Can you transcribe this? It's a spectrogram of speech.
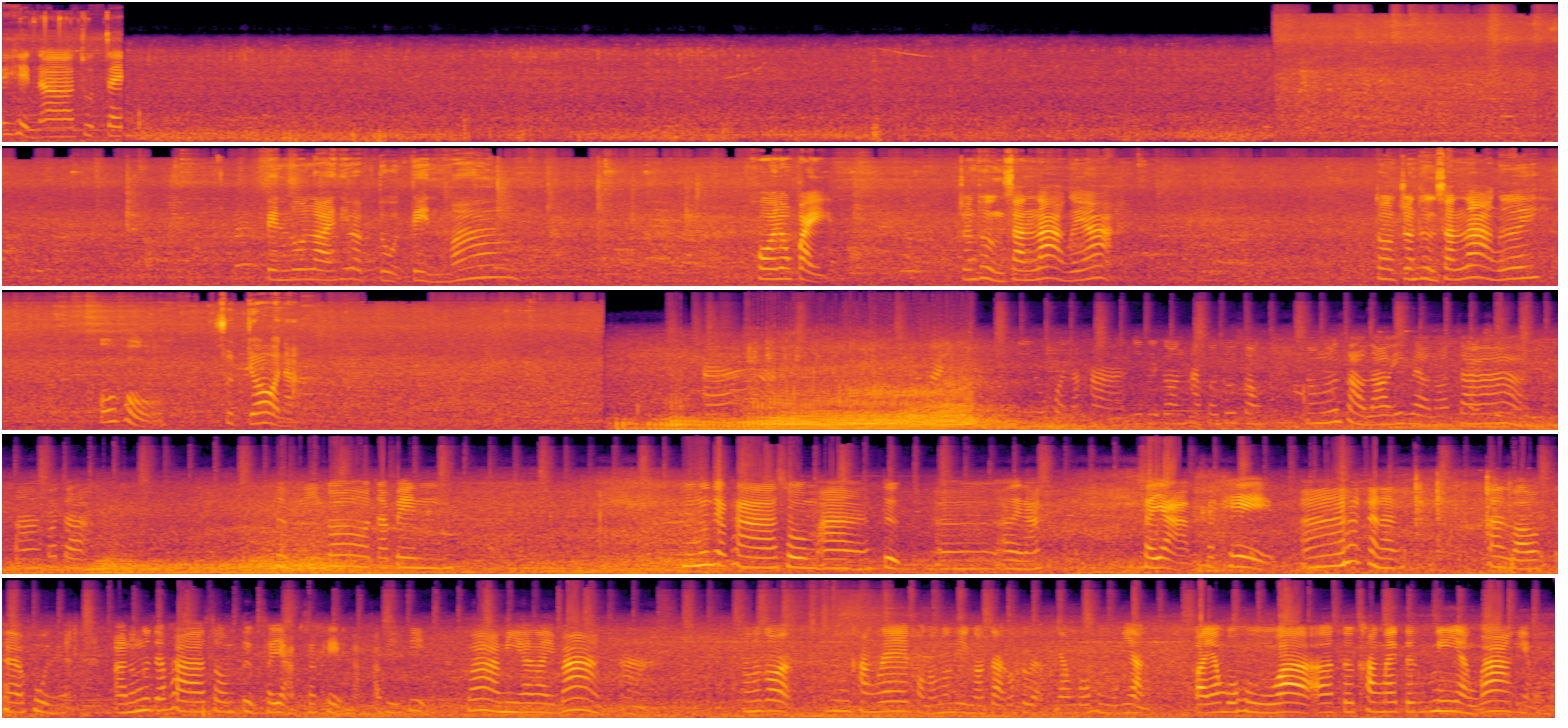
ยเห็นจุดใจเป็นลวดลายที่แบบโดดเด่นมากโคยลงไป จนถึงชั้นล่างเลยอะ จนจนถึงชั้นล่างเลย โอ้โห สุดยอดอะอ่าสวัสดีทุกคนนะคะยินดีตอนรับเข้าสู่ช่องน้องสาวลาอีกแล้วเนาะจ้าอ่าก็จะตึกนี้ก็จะเป็นนึกจะพาชมอ่าตึกเอ่ออะไรนะ สยามสเคปอ่าขนาดถ้าเราแค่พูดเนี่ยอ่าน้องนุ่นจะพาชมตึกสยามสเคปนะคะพี่พี่ว่ามีอะไรบ้างอ่าน้องนุ่นก็ครั้งแรกของน้องนุ่นเองเนาะจ้ะก็คือแบบยังโบหูอย่างก็ยังโบหูว่าเออตึกข้างในตึกมีอย่างบ้างอย่างประมา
